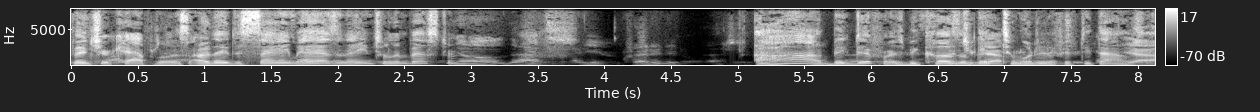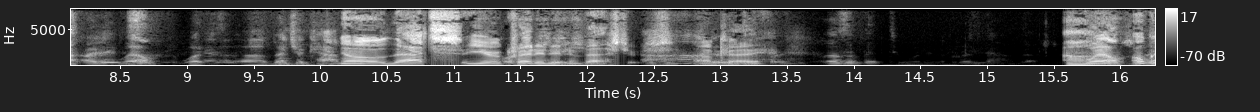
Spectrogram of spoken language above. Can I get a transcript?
venture capitalists? Are they the same as an angel investor? No, that's your accredited investor. Ah, big difference because Venture of that capital. two hundred and fifty thousand. Yeah. Are they the Well, what uh, venture capital? No, that's your accredited investors. Ah, Okay. because of the Oh, Well, okay.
